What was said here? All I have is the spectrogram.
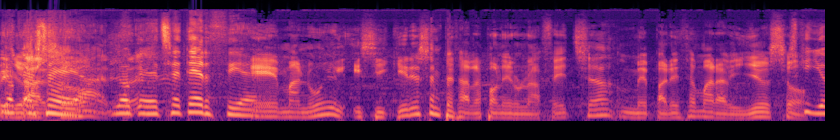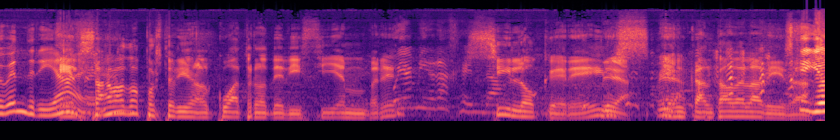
que cristal. sea, Eso lo es. que se tercie. Eh, Manuel, y si quieres empezar a poner una fecha, me parece maravilloso. es que yo vendría. El ¿eh? sábado posterior al 4 de diciembre, Voy a mirar agenda. si lo queréis, Mira, mira. encantado de la vida. Es que yo,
